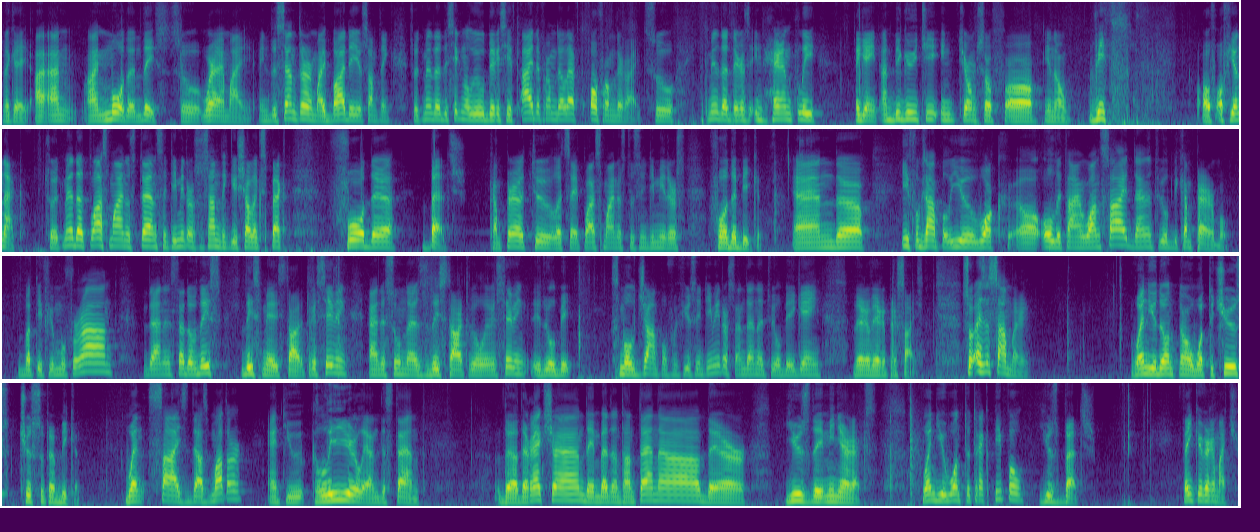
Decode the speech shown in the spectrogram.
Okay, I, am I'm, I'm more than this. So where am I? In the center, my body or something. So it means that the signal will be received either from the left or from the right. So it means that there is inherently, again, ambiguity in terms of, uh, you know, width of, of your neck. So it means that plus minus 10 centimeters or something you shall expect for the badge compared to, let's say, plus minus 2 centimeters for the beacon. And uh, if, for example, you walk uh, all the time one side, then it will be comparable. But if you move around, then instead of this, this may start receiving, and as soon as this start will receiving, it will be small jump of a few centimeters, and then it will be again very, very precise. So as a summary, when you don't know what to choose, choose Super Beacon. When size does matter, and you clearly understand the direction, the embedded antenna, their use the Mini RX. When you want to track people, use badge. Thank you very much.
